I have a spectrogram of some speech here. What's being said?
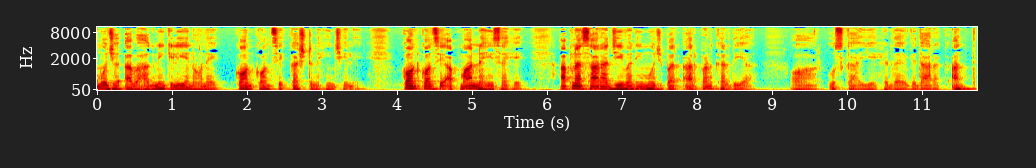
मुझ अभाग्नि के लिए इन्होंने कौन कौन से कष्ट नहीं झेले कौन कौन से अपमान नहीं सहे, अपना सारा जीवन ही मुझ पर अर्पण कर दिया, और उसका ये हृदय विदारक अंत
